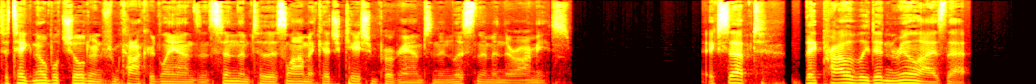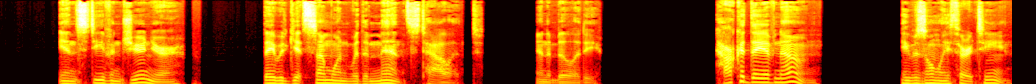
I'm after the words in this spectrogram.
to take noble children from conquered lands and send them to Islamic education programs and enlist them in their armies. Except they probably didn't realize that in Stephen Jr., they would get someone with immense talent and ability. How could they have known? He was only 13.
